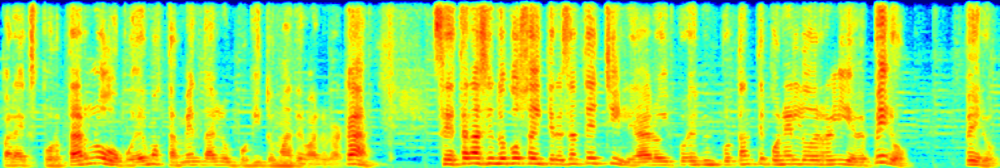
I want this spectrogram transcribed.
para exportarlo, o podemos también darle un poquito más de valor acá. Se están haciendo cosas interesantes en Chile, ¿eh? es importante ponerlo de relieve, pero, pero,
